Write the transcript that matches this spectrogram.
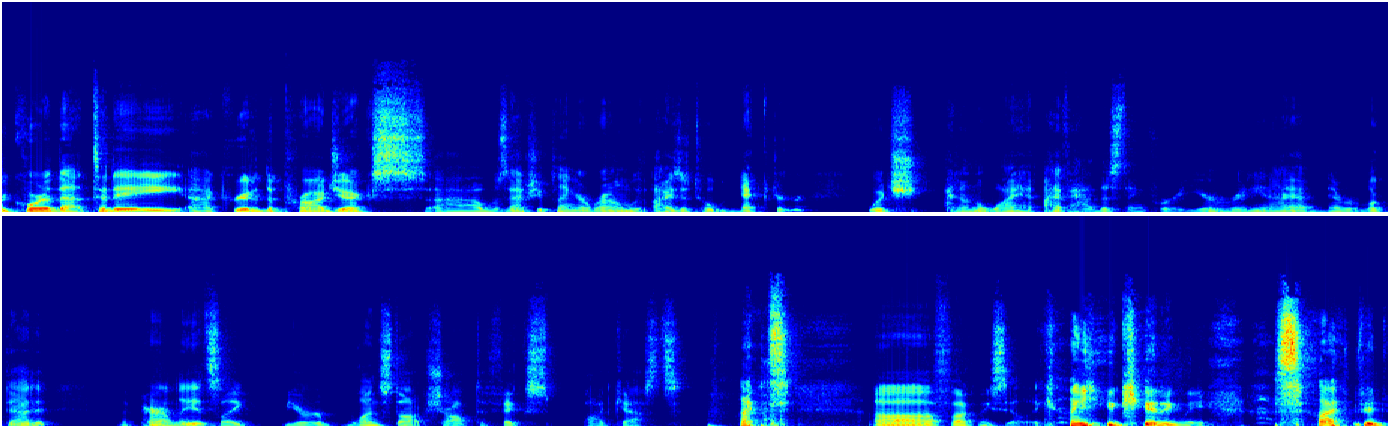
recorded that today. Uh, created the projects. Uh, was actually playing around with iZotope Nectar, which I don't know why I've had this thing for a year already, and I have never looked at it. Apparently, it's like your one-stop shop to fix podcasts. oh, fuck me silly. Are you kidding me? So I've been.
